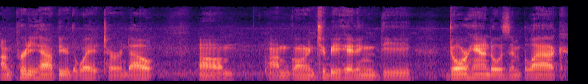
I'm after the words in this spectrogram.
I'm pretty happy with the way it turned out. Um, I'm going to be hitting the door handles in black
